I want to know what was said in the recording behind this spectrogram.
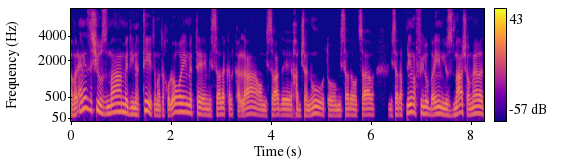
אבל אין איזושהי יוזמה מדינתית, זאת אומרת אנחנו לא רואים את אה, משרד הכלכלה או משרד החדשנות אה, או משרד האוצר, משרד הפנים אפילו באים יוזמה שאומרת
